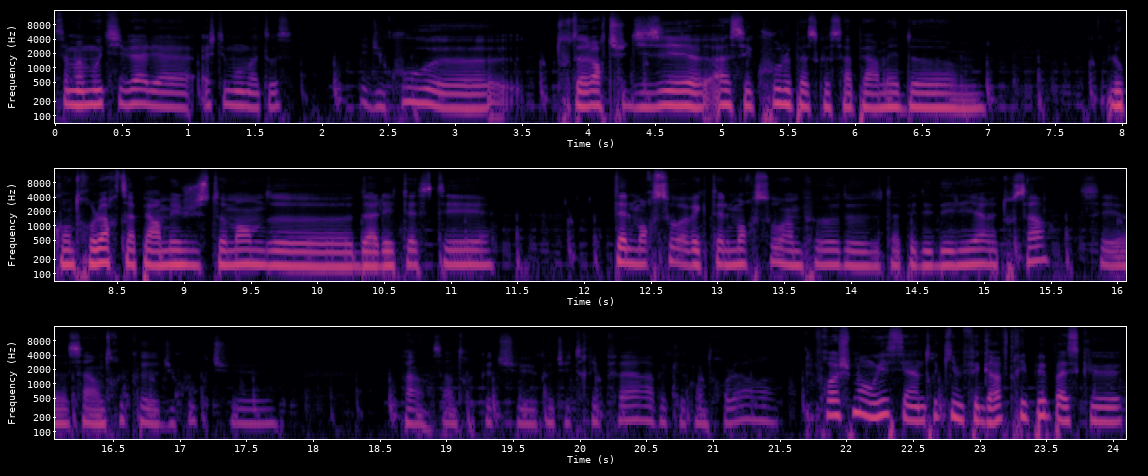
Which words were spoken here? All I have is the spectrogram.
ça m'a motivé à aller acheter mon matos. Et du coup, euh, tout à l'heure, tu disais Ah, c'est cool parce que ça permet de. Le contrôleur, ça permet justement d'aller tester tel morceau avec tel morceau, un peu de, taper des délires et tout ça. C'est un truc, du coup, que tu Enfin, c'est un truc que tu, que tu tripes faire avec les contrôleurs Franchement, oui, c'est un truc qui me fait grave triper parce que,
